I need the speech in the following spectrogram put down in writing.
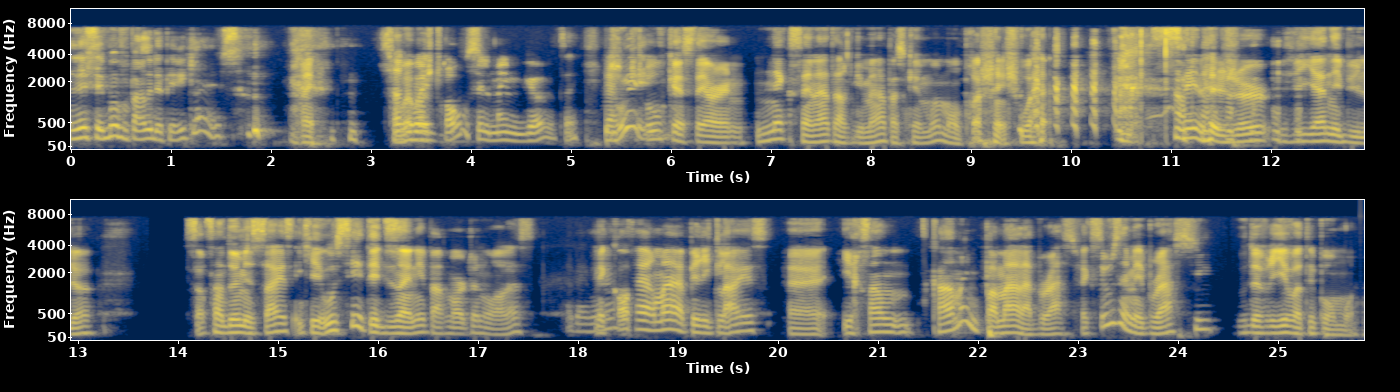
Laissez-moi vous parler de Périclès. Ouais. Ça doit être bon, c'est le même gars, tu sais. Ben oui. Je trouve que c'est un excellent argument parce que moi, mon prochain choix, c'est le jeu Via Nebula, sorti en 2016 et qui a aussi été designé par Martin Wallace. Ah ben Mais contrairement à Pericles, euh, il ressemble quand même pas mal à Brass. Fait que si vous aimez Brass, vous devriez voter pour moi.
